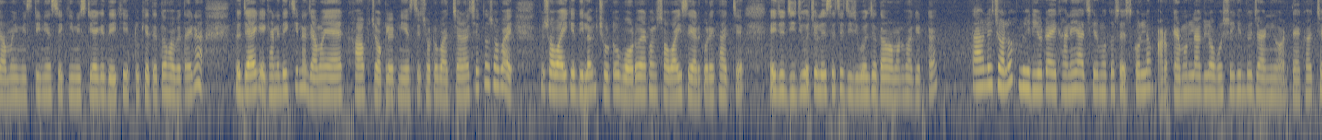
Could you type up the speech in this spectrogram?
জামাই মিষ্টি নিয়ে এসছে, কী মিষ্টি আগে দেখি, একটু খেতে তো হবে, তাই না? তো যাই এখানে দেখছি না জামাই এক কাপ চকলেট নিয়ে এসছে, ছোটো বাচ্চারা আছে তো সবাই। তো সবাইকে দিলাম, ছোট, বড়, এখন সবাই শেয়ার করে খাচ্ছে। এই যে জিজুও চলে এসেছে, জিজু বলছে, দাও আমার ভাগেরটা তাহলে চলো, ভিডিওটা এখানেই আজকের মতো শেষ করলাম। আর কেমন লাগল অবশ্যই কিন্তু জানিও। আর দেখা হচ্ছে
